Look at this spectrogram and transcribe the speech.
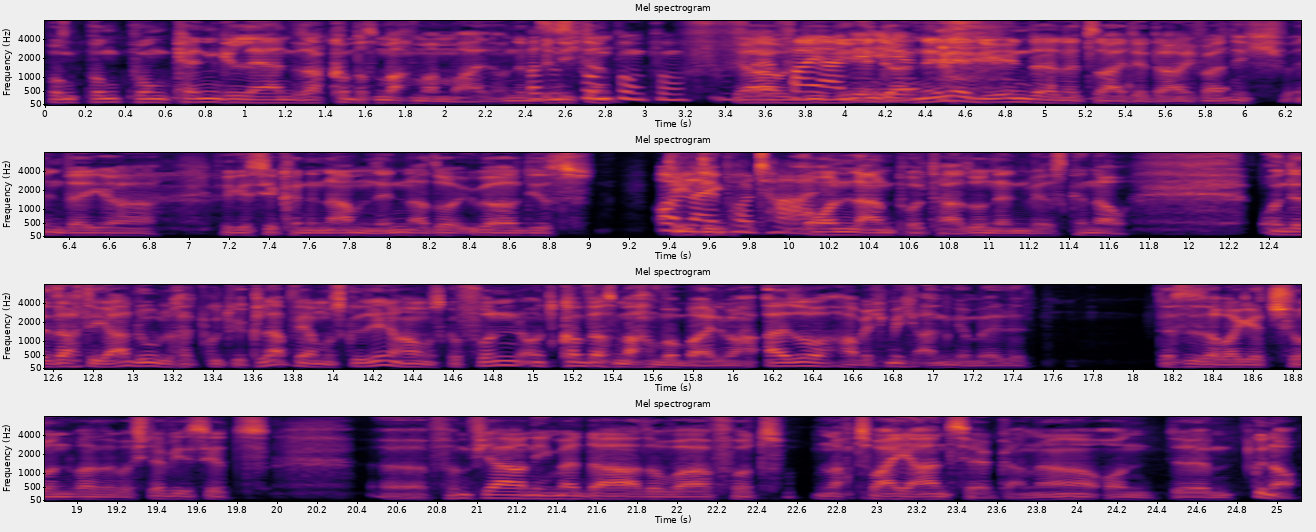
Punkt, Punkt, Punkt kennengelernt und sagt, komm, das machen wir mal. Und dann Was bin ich dann. Punkt, Punkt, Punkt, ja, äh, die, die, Inter, nee, nee, die Internetseite da. Ich weiß nicht, in welcher, ich will jetzt hier keine Namen nennen, also über dieses Online-Portal. Online-Portal, so nennen wir es, genau. Und er sagte, ja, du, hat gut geklappt, wir haben uns gesehen, haben uns gefunden und komm, was machen wir beide? Also habe ich mich angemeldet. Das ist aber jetzt schon, Steffi ist jetzt äh, fünf Jahre nicht mehr da, also war vor nach zwei Jahren circa. Ne? Und ähm, genau,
